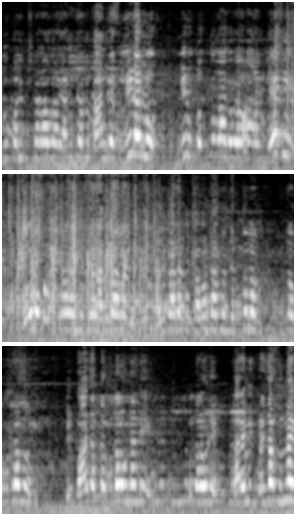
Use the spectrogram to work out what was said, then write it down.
జూపల్లి కృష్ణారావు గారి అనుచరులు కాంగ్రెస్ లీడర్లు మీరు తొత్తులాగా వ్యవహారం చేసి లోపల చూస్తున్నారు అధికారులకు. అధికారులకు ఖబర్దారు చెప్తున్నాం. ఇట్లా కుదరదు. మీరు బాధ్యత ముందర ఉండండి. ముందర ఉండి సరే మీకు ప్రెషర్స్ ఉన్నాయి.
